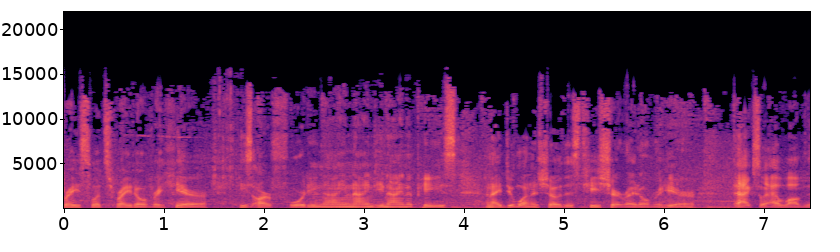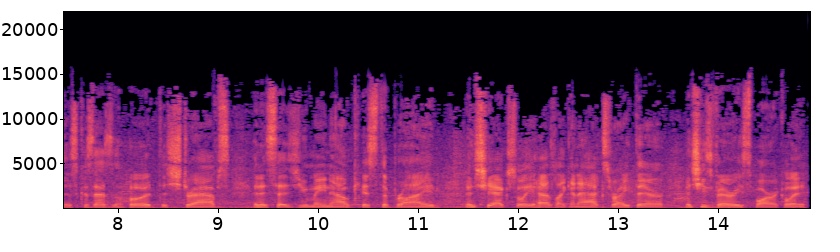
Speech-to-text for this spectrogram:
bracelets right over here. These are $49.99 a piece, and I do want to show this t-shirt right over here. Actually, I love this because it has the hood, the straps, and it says you may now kiss the bride, and she actually has like an axe right there, and she's very sparkly.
